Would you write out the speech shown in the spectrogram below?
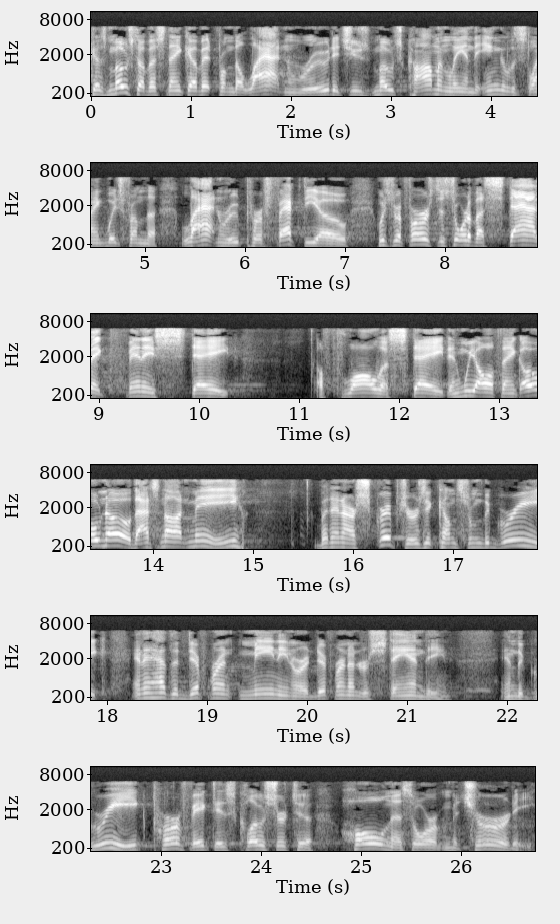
because most of us think of it from the Latin root. It's used most commonly in the English language from the Latin root perfectio, which refers to sort of a static, finished state, a flawless state. And we all think, oh no, that's not me. But in our scriptures, it comes from the Greek, and it has a different meaning or a different understanding. In the Greek, perfect is closer to wholeness or maturity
